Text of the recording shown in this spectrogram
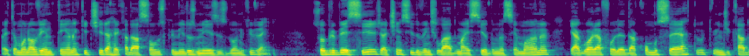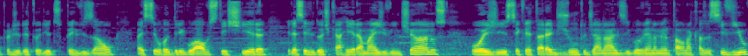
vai ter uma noventena que tira a arrecadação dos primeiros meses do ano que vem. Sobre o BC, já tinha sido ventilado mais cedo na semana e agora a Folha dá como certo que o indicado para a diretoria de supervisão vai ser o Rodrigo Alves Teixeira. Ele é servidor de carreira há mais de 20 anos, hoje secretário adjunto de análise governamental na Casa Civil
